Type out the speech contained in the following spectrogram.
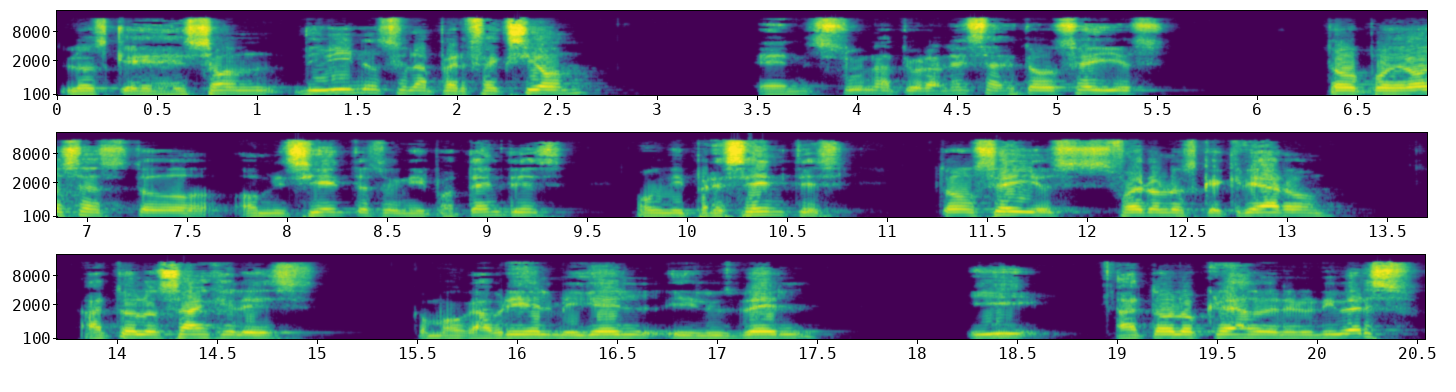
los que son divinos, una perfección en su naturaleza de todos ellos, todopoderosas, todo omniscientes, omnipotentes, omnipresentes, todos ellos fueron los que crearon a todos los ángeles como Gabriel, Miguel y Luzbel y a todo lo creado en el universo.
